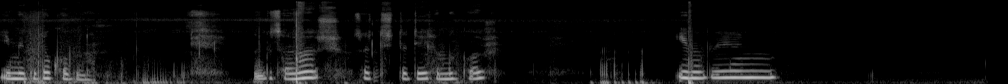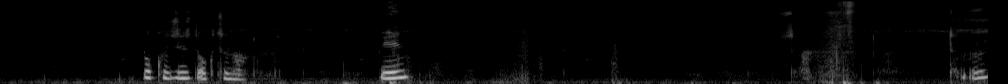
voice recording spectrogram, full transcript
21'e koy bunu. Bilgisayar satışta değil hemen koy. 21 996 bin. Tamam.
